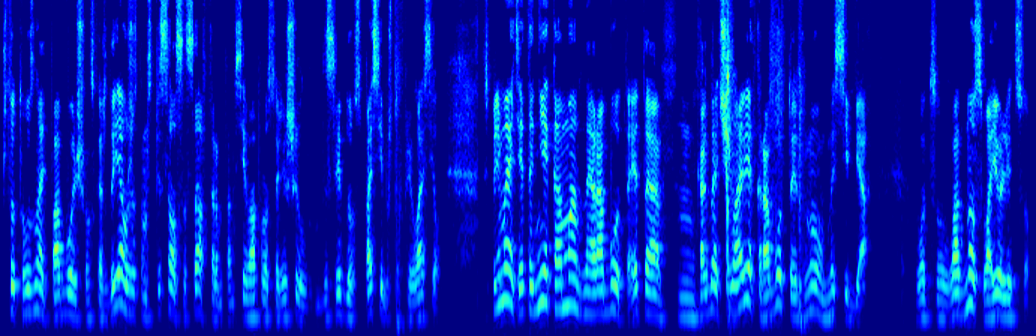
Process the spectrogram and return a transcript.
что-то узнать побольше, он скажет, да я уже там списался с автором, там все вопросы решил, до свидос, спасибо, что пригласил. То есть, понимаете, это не командная работа, это когда человек работает ну, на себя, вот в одно свое лицо.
